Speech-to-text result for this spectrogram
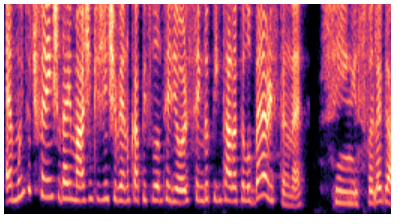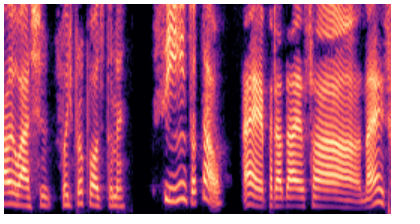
É muito diferente da imagem que a gente vê no capítulo anterior sendo pintada pelo Barristan, né? Sim, isso foi legal, eu acho. Foi de propósito, né? Sim, total. É, para dar essa, né, esse,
